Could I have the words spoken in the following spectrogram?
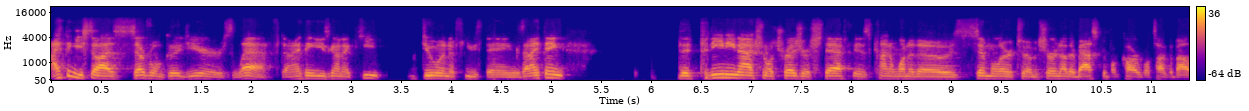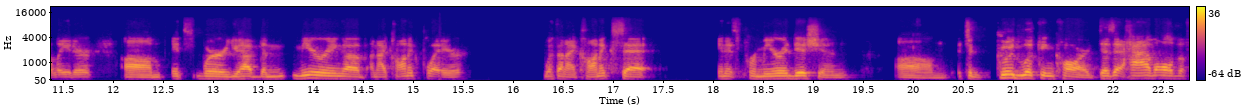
I think he still has several good years left, and I think he's going to keep doing a few things. And I think the Panini National Treasure Steph is kind of one of those similar to I'm sure another basketball card we'll talk about later. Um, it's where you have the mirroring of an iconic player with an iconic set in its premier edition. Um, it's a good looking card. Does it have all the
